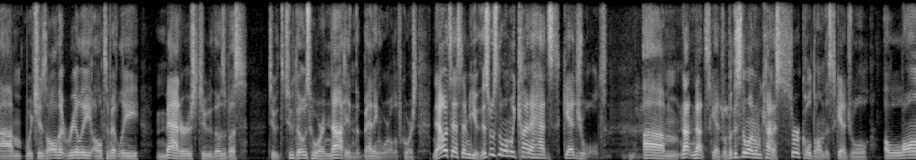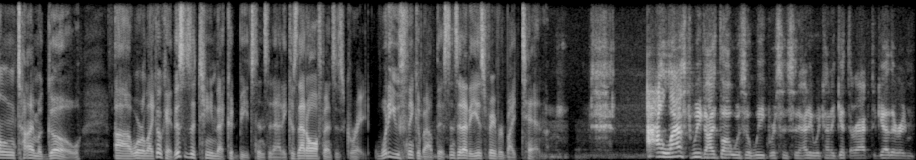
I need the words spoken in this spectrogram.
um, which is all that really ultimately matters to those of us to to those who are not in the betting world, of course. Now it's SMU. This was the one we kind of had scheduled, um, not not scheduled, but this is the one we kind of circled on the schedule a long time ago. Uh, where we're like, okay, this is a team that could beat Cincinnati because that offense is great. What do you think about this? Cincinnati is favored by ten. Uh, last week, I thought was a week where Cincinnati would kind of get their act together and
